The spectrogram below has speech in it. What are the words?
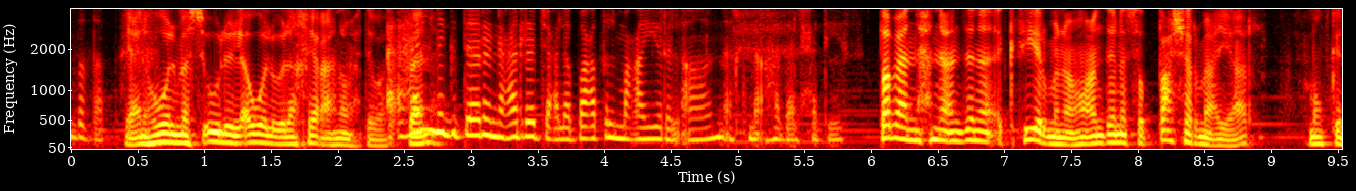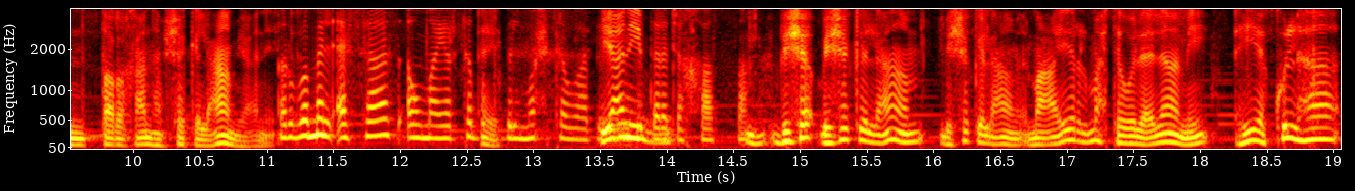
بالضبط. يعني هو المسؤول الأول والأخير عن المحتوى. هل نقدر نعرج على بعض المعايير الآن أثناء هذا الحديث؟ طبعا نحن عندنا كثير منهم عندنا 16 معيار ممكن نتطرق عنها بشكل عام يعني. ربما الأساس أو ما يرتبط أي. بالمحتوى يعني بدرجة خاصة. بش بشكل عام بشكل عام معايير المحتوى الإعلامي هي كلها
